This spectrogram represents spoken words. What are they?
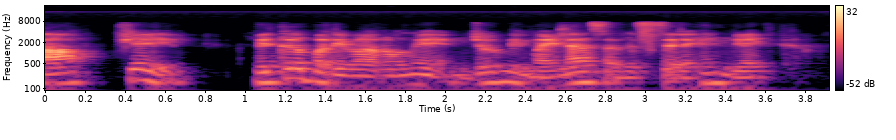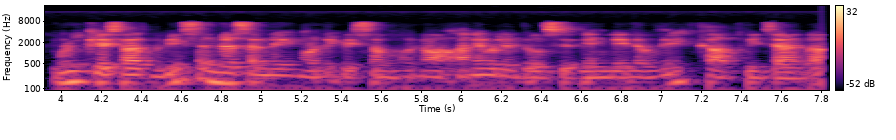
आपके मित्र परिवारों में जो भी महिला सदस्य रहेंगे, उनके साथ मिसअंडरस्टैंडिंग होने की संभावना आने वाले दो से तीन दिनों में काफ़ी ज़्यादा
